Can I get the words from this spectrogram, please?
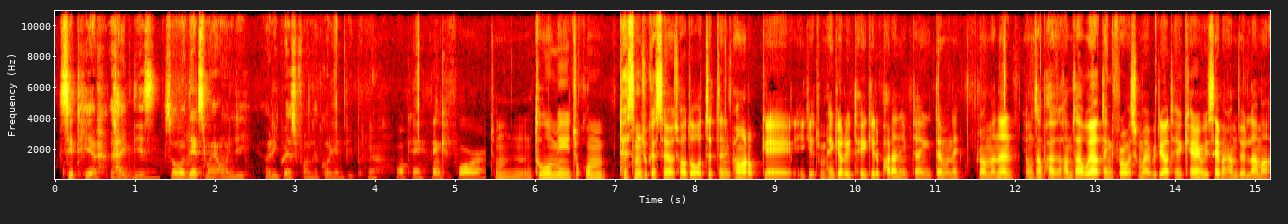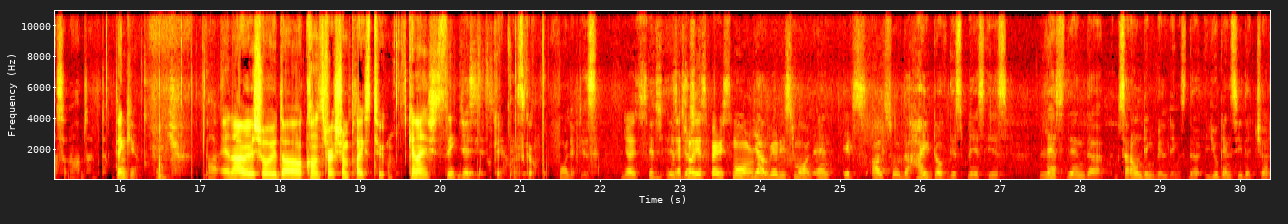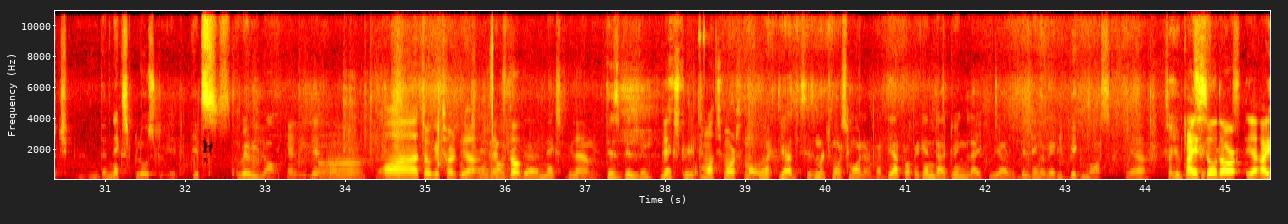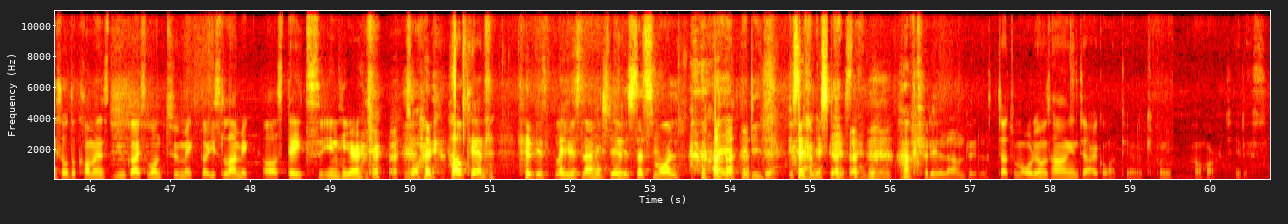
sit here like this. So that's my only request from the Korean people. Okay, thank you for 좀 도움이 조금 됐으면 좋겠어요. 저도 어쨌든 평화롭게 이게 좀 해결이 되기를 바라는 입장이기 때문에 그러면은 영상 봐주셔서 감사하고요. Thank you for watching my video. Take care and be safe. 알함두릴라 마아살람. 감사합니다. Thank you. Thank you. Uh, and I will show you the construction place too. Can I see? Yes, yes. Okay, let's go. Small it is. Yeah, it's, It's- it's actually just- it's very small. Yeah, very small. And it's also the height of this place is less than the surrounding buildings. The, you can see the church, the next close to it. It's very long. Can we ah. Right. ah, 저기 church, yeah. And next how the next building? Um, this building this next to it. Much more smaller. Yeah, this is much more smaller. But they are propaganda doing like we are building a very big mosque. Yeah. So you I saw the yeah I saw the comments. You guys want to make the Islamic uh, states in here. so how can this if place? Islamic State is such small, I pity the Islamic states. Then. 알함드릴라, 알함드릴라. 진짜 좀 어려운 상황인지 알 것 같아요. 이렇게 보니 how hard it is.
